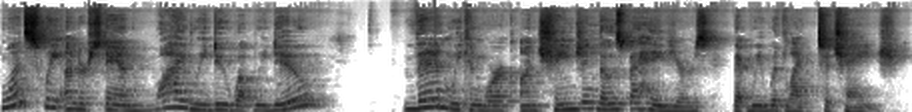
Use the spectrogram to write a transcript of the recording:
Once we understand why we do what we do, then we can work on changing those behaviors that we would like to change.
